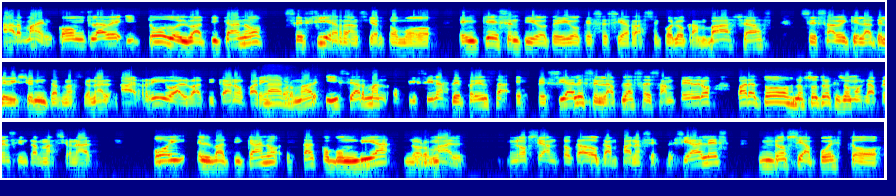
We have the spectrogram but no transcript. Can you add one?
arma el cónclave y todo el Vaticano se cierra en cierto modo. ¿En qué sentido te digo que se cierra? Se colocan vallas, se sabe que la televisión internacional arriba al Vaticano para informar y se arman oficinas de prensa especiales en la Plaza de San Pedro para todos nosotros que somos la prensa internacional. Hoy el Vaticano está como un día normal. No se han tocado campanas especiales, no se ha puesto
